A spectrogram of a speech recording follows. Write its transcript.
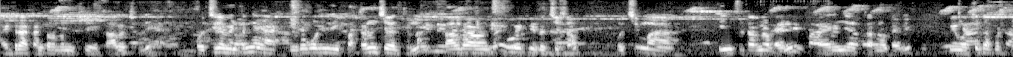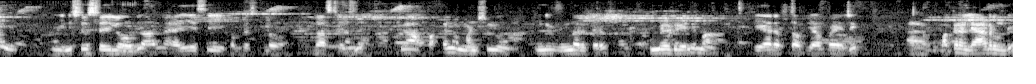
హైడ్రా కంట్రోల్ నుంచి కాల్ వచ్చింది. వచ్చిన వెంటనే అందుకోండి ఈ పక్క నుంచి వెళ్తున్నా. కాల్ రావడంతో ఇమీడియట్ వచ్చేసాం. వచ్చి మా టీమ్స్ టర్న్అవుట్ అయింది ఫైర్ ఇంజిన్స్ టర్న్అవుట్ అయింది మేము వచ్చేటప్పటికి ఇనిషియల్ స్టేజ్లో ఉంది. ఏసీ కంప్రెస్లో లాస్ట్ స్టేజ్ మేము ఆ పక్కన మనుషులు ఉన్నారు ఉన్నారు ఇద్దరు. ఇమ్మీడియట్గా వెళ్ళి మా టీఆర్ఎఫ్ స్టాఫ్ అబ్బాయి వెళ్ళి ఆ, పక్కన ల్యాడర్ ఉంది.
